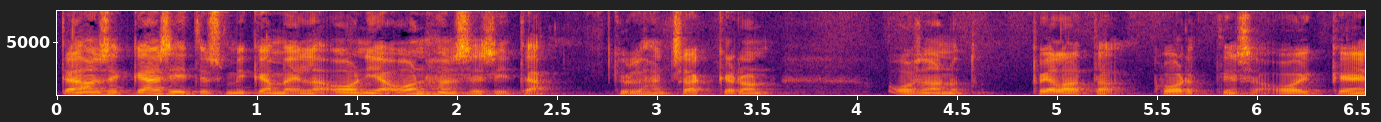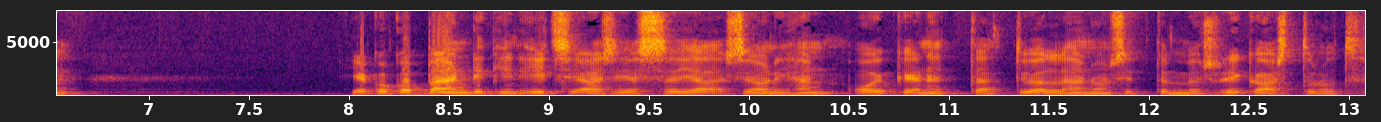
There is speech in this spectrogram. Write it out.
tämä on se käsitys, mikä meillä on ja onhan se sitä. Kyllähän Jacker on osannut pelata korttinsa oikein – ja koko bändikin itse asiassa, ja se on ihan oikein, että työllään on sitten myös rikastunut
